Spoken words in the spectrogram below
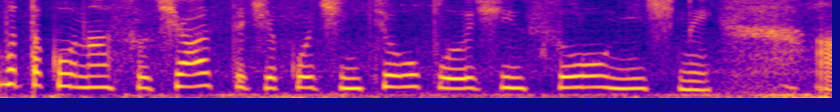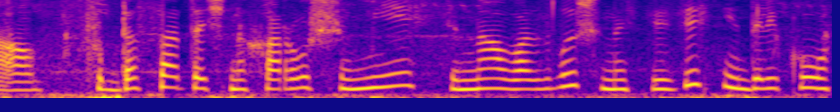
Вот такой у нас участочек, очень теплый, очень солнечный, а, в достаточно хорошем месте, на возвышенности. Здесь недалеко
